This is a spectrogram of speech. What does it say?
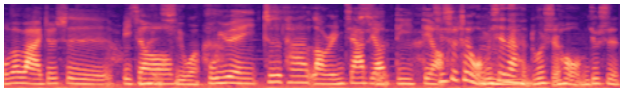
我爸爸就是比较不愿意，就是他老人家比较低调。其实，所以我们现在很多时候，我们就是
